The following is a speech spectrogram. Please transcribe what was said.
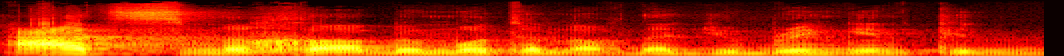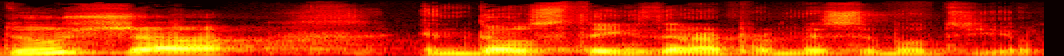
atzmecha b'mutalach, that you bring in kedusha in those things that are permissible to you.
